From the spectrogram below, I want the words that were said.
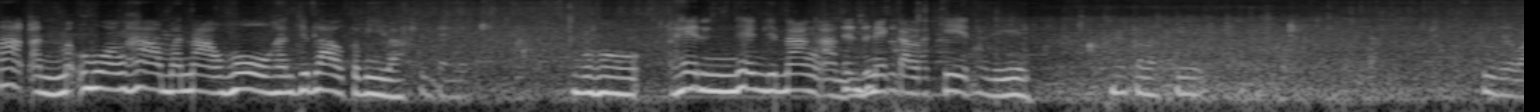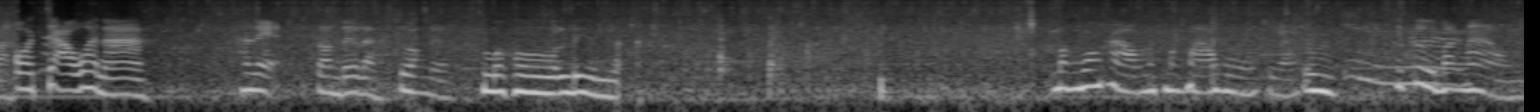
มากอันมะม่วงห้าวมะนาวโฮฮันอยุลาวก็มีป่ะเป็นจังได๋โอ้โหเห็นเห็นอยู่นั่งอันเห็นได้เมกาลาเกตอันนี้นี่กะละเกดคือเลยว่าอ๋อเจ้าหนนะนั่นแหละ ตอนเด้อล่ะช่วงเด้อบ่โหลืมละมะม่วงหาวมะมาวโหสินะอืมที่คือมะนาวนี่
